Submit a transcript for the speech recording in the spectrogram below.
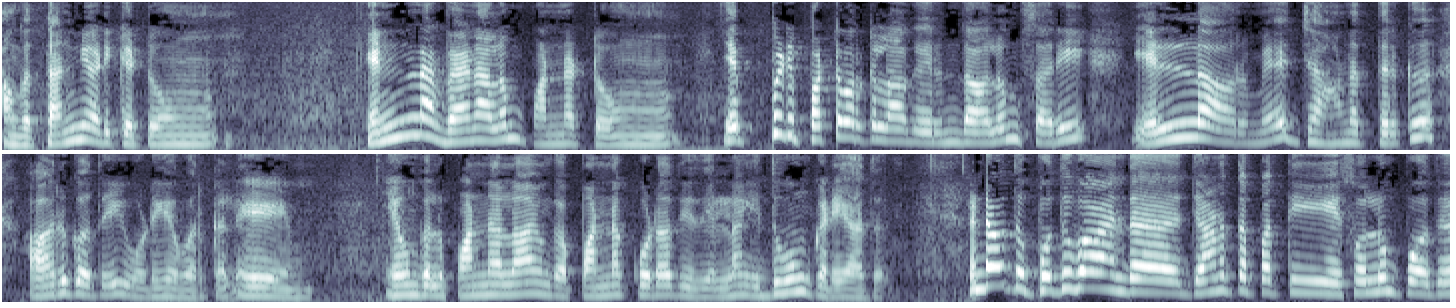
அவங்க தண்ணி அடிக்கட்டும் என்ன வேணாலும் பண்ணட்டும். எப்படிப்பட்டவர்களாக இருந்தாலும் சரி எல்லாருமே தியானத்திற்கு அருகதை உடையவர்களே. இவங்க பண்ணலாம் இவங்க பண்ணக்கூடாது இதெல்லாம் எதுவும் கிடையாது. ரெண்டாவது பொதுவாக இந்த தியானத்தை பற்றி சொல்லும்போது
